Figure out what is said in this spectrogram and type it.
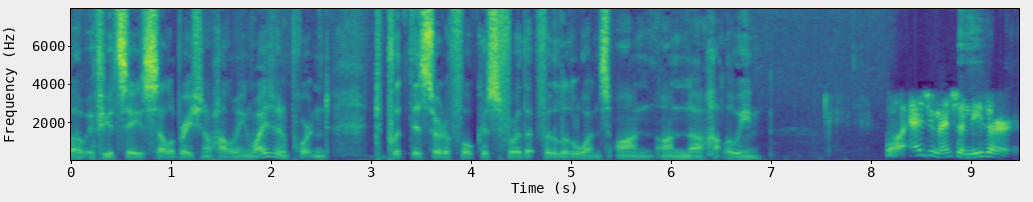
uh, if you'd say, celebration of Halloween? Why is it important to put this sort of focus for the for the little ones on on uh, Halloween? Well, as you mentioned, these are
